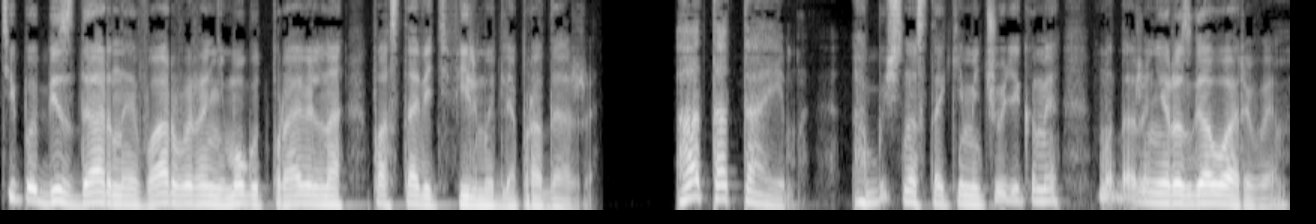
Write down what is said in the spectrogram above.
Типа бездарные варвары не могут правильно поставить фильмы для продажи. А татаим. Обычно с такими чудиками мы даже не разговариваем.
